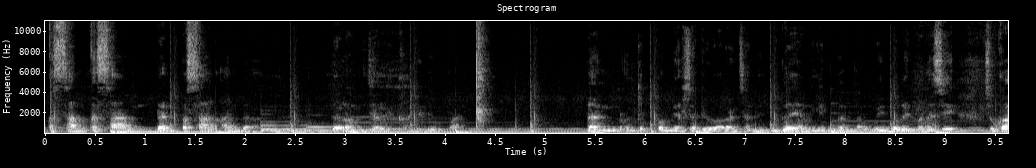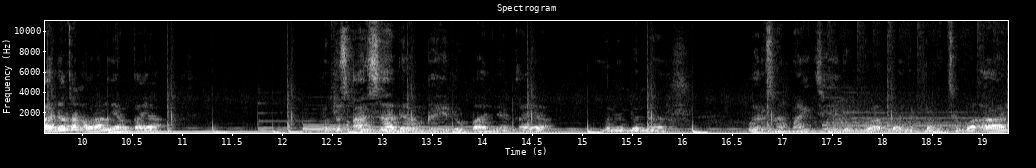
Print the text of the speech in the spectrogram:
kesan-kesan dan pesan Anda dalam menjalin kehidupan? Dan untuk pemirsa di luar sana juga yang ingin mengetahui bagaimana sih suka ada kan orang yang kayak putus asa dalam kehidupannya kayak bener-bener gue harus ngapain sih hidup gue banyak banget cobaan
